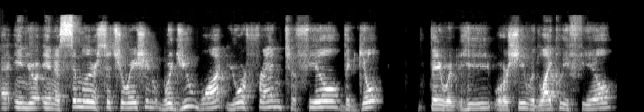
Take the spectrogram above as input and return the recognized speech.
uh, in your in a similar situation would you want your friend to feel the guilt they would he or she would likely feel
